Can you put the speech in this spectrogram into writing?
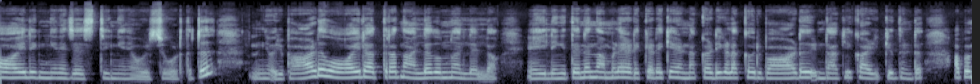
ഓയിൽ ഇങ്ങനെ ജസ്റ്റ് ഇങ്ങനെ ഒഴിച്ചു കൊടുത്തിട്ട് ഒരുപാട് ഓയിൽ അത്ര നല്ലതൊന്നും അല്ലല്ലോ. ഇല്ലെങ്കിൽ തന്നെ നമ്മൾ ഇടയ്ക്കിടയ്ക്ക് എണ്ണക്കടികളൊക്കെ ഒരുപാട് ഉണ്ടാക്കി കഴിക്കുന്നുണ്ട്. അപ്പോൾ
